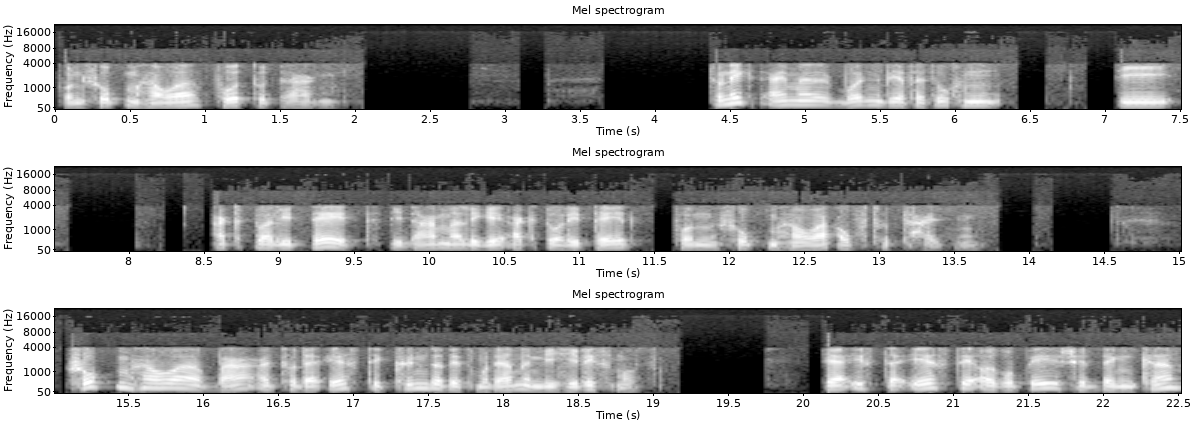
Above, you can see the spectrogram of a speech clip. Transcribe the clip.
von Schopenhauer vorzutragen. Zunächst einmal wollen wir versuchen, die Aktualität, die damalige Aktualität von Schopenhauer aufzuzeigen. Schopenhauer war also der erste Künder des modernen Nihilismus. Er ist der erste europäische Denker,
